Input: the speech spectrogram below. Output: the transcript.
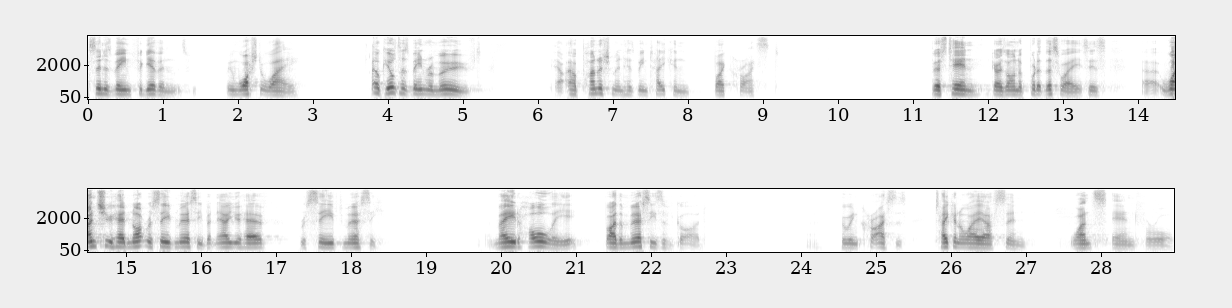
sin has been forgiven, it's been washed away. Our guilt has been removed. Our punishment has been taken by Christ. Verse 10 goes on to put it this way it says, uh, Once you had not received mercy, but now you have received mercy made holy by the mercies of God, who in Christ has taken away our sin once and for all.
